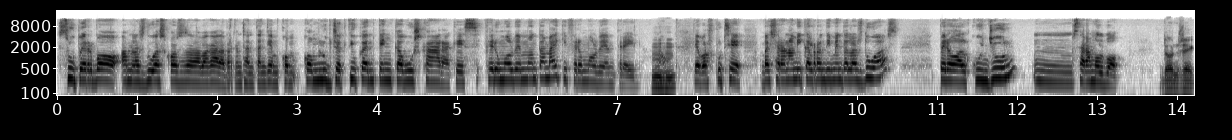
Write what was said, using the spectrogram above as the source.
superbo amb les dues coses a la vegada, perquè ens entenguem com, com l'objectiu que entenc que buscar ara, que és fer-ho molt bé en mountain bike i fer-ho molt bé en trail. No? Mm -hmm. Llavors potser baixarà una mica el rendiment de les dues, però el conjunt mm, serà molt bo. Doncs eh,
